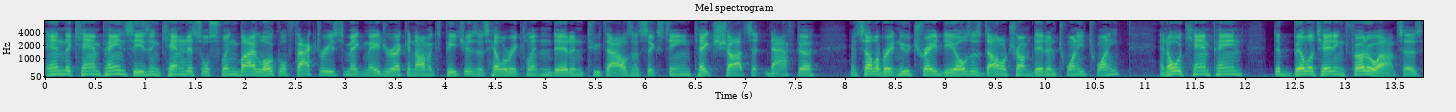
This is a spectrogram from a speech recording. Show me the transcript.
in the campaign season, candidates will swing by local factories to make major economic speeches, as Hillary Clinton did in 2016, take shots at NAFTA, and celebrate new trade deals, as Donald Trump did in 2020, and hold campaign debilitating photo ops, as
